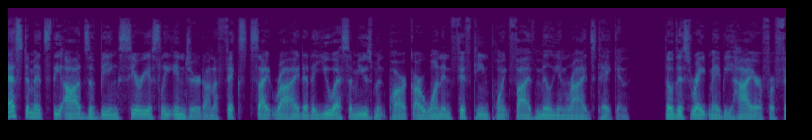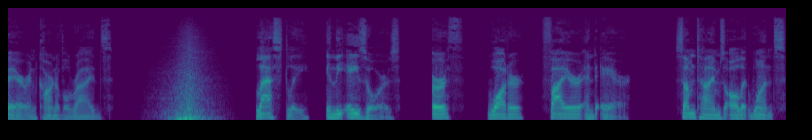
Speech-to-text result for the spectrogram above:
estimates the odds of being seriously injured on a fixed site ride at a U.S. amusement park are 1 in 15.5 million rides taken, though this rate may be higher for fair and carnival rides. Lastly, in the Azores, earth, water, fire, and air. Sometimes all at once,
